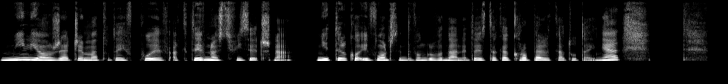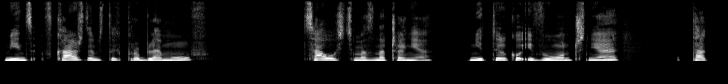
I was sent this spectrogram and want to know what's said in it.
Milion rzeczy ma tutaj wpływ. Aktywność fizyczna, nie tylko i wyłącznie węglowodany. To jest taka kropelka tutaj, nie? Więc w każdym z tych problemów całość ma znaczenie, nie tylko i wyłącznie tak,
